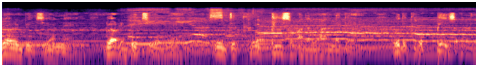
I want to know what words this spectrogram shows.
Glory be to your name. Glory be to your name. We decree peace over the land again. We decree peace over the land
